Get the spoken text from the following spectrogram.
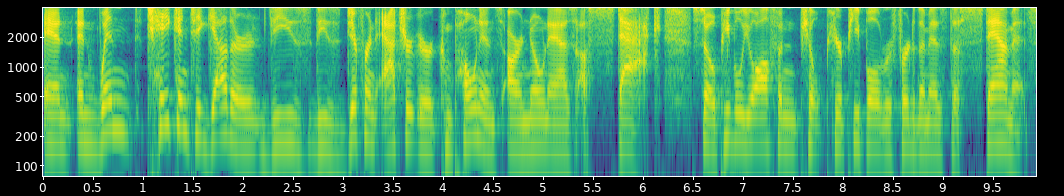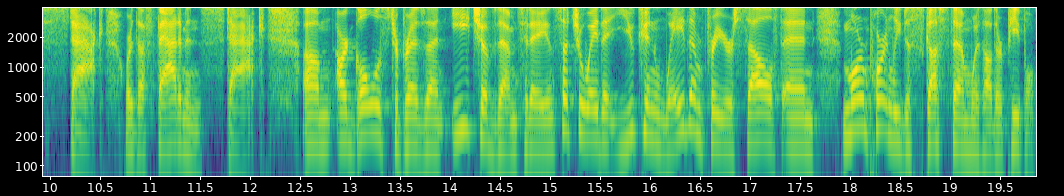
and and when taken together, these these different attribute or components are known as a stack. So people you often hear people refer to them as the Stamets stack or the Fadiman stack. Um, our goal is to present each of them today in such a way that you can weigh them for yourself and more importantly discuss them with other people.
